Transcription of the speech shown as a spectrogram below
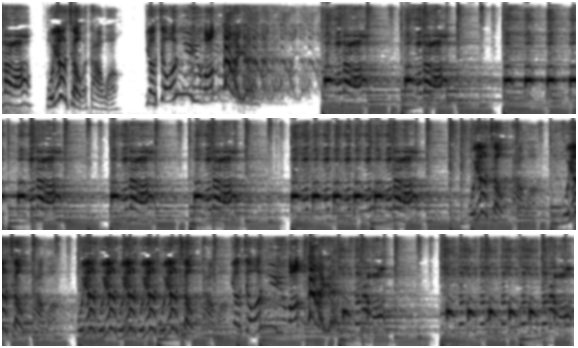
狗大王，不要叫我大王，要叫我女王大人。报告大王，报告大王，报报报报报告大王，报告大王，报告大王，报告报告报告报告报告大王。不要叫我大王，不要叫我大王，不要不要不要不要不要叫我大王，要叫我女王大人。好的，大王，好的好的好的好的好的大王，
